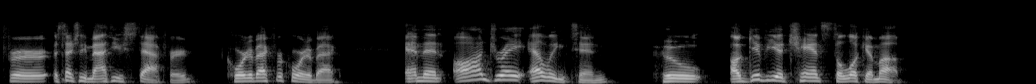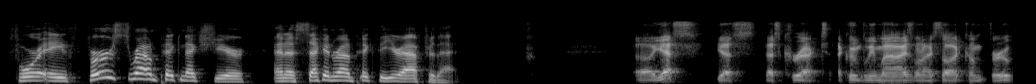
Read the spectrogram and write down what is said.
for essentially Matthew Stafford, quarterback for quarterback, and then Andre Ellington, who I'll give you a chance to look him up for a first round pick next year and a second round pick the year after that. Uh, yes, Yes, that's correct. I couldn't believe my eyes when I saw it come through.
